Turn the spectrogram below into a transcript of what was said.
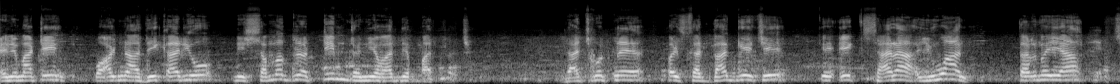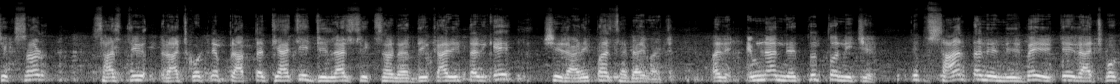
એને માટે બોર્ડના અધિકારીઓની સમગ્ર ટીમ ધન્યવાદને પાત્ર છે. રાજકોટને પણ સદભાગ્ય છે કે એક સારા યુવાન તરવૈયા શિક્ષણ શાસ્ત્રી રાજકોટને પ્રાપ્ત થયા છે, જિલ્લા શિક્ષણ અધિકારી તરીકે શ્રી રાણીપા સદાવ્યા છે. અને એમના નેતૃત્વ નીચે ખૂબ શાંત અને નિર્ભય રીતે રાજકોટ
